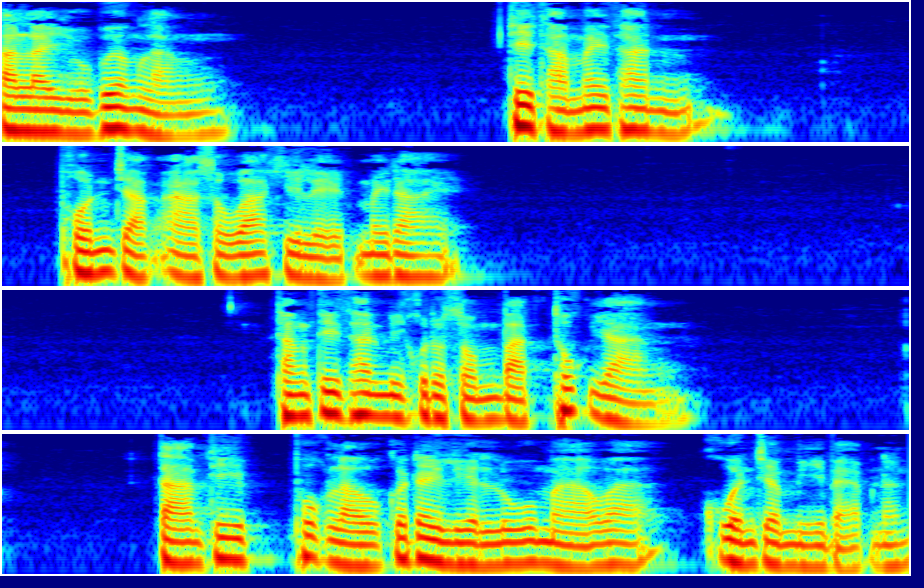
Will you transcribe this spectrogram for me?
อะไรอยู่เบื้องหลัง ที่ทำให้ท่าน พ้นจากอาสวะกิเลสไม่ได้ ทั้งที่ท่านมีคุณสมบัติทุกอย่าง ตามที่พวกเราก็ได้เรียนรู้มาว่าควรจะมีแบบนั้น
